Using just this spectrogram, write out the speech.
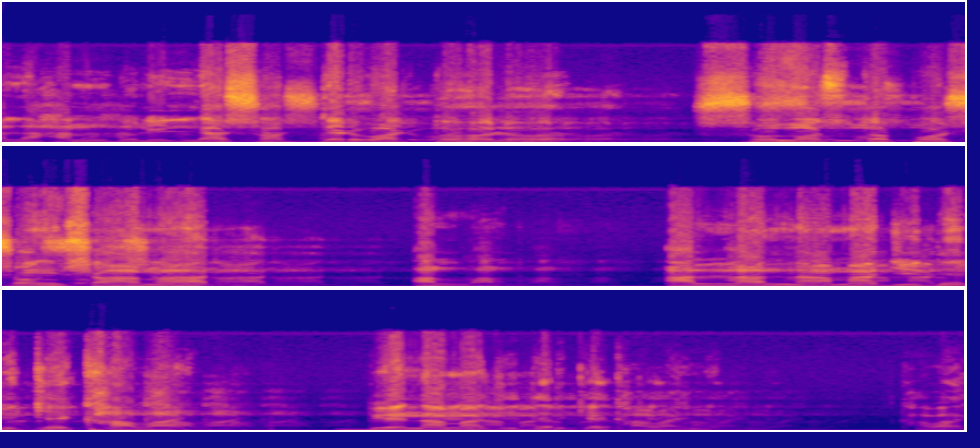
আলহামদুলিল্লাহ শব্দের অর্থ হলো সমস্ত প্রশংসা আমার আল্লাহ। আল্লাহ নামাজিদেরকে খাওয়ায়, বেনামাজিদেরকে খাওয়ায় না। খাওয়ায়?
